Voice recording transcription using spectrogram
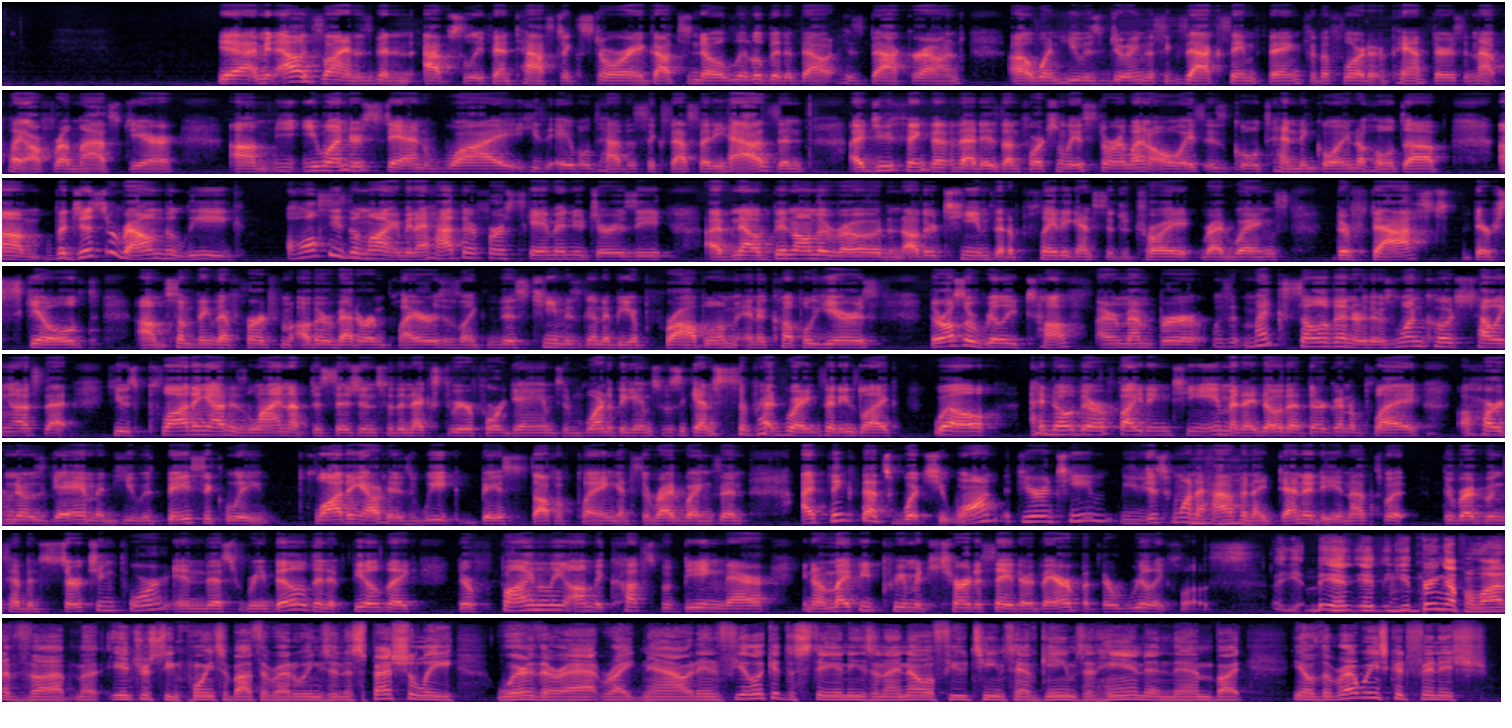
Yeah, I mean, Alex Lyon has been an absolutely fantastic story. I got to know a little bit about his background uh, when he was doing this exact same thing for the Florida Panthers in that playoff run last year. Um, you, you understand why he's able to have the success that he has, and I do think that that is unfortunately a storyline. Always is goaltending going to hold up, um, but just around the league, all season long. I mean, I had their first game in New Jersey. I've now been on the road and other teams that have played against the Detroit Red Wings. They're fast, they're skilled. Um, something that I've heard from other veteran players is like this team is going to be a problem in a couple years. They're also really tough. I remember, was it Mike Sullivan or there was one coach telling us that he was plotting out his lineup decisions for the next three or four games, and one of the games was against the Red Wings, and he's like, well, I know they're a fighting team and I know that they're going to play a hard nosed game. And he was basically plotting out his week based off of playing against the Red Wings. And I think that's what you want if you're a team. You just want to mm-hmm. have an identity. And that's what the Red Wings have been searching for in this rebuild. And it feels like they're finally on the cusp of being there. You know, it might be premature to say they're there, but they're really close. And, you bring up a lot of uh, interesting points about the Red Wings, and especially where they're at right now. And if you look at the standings, and I know a few teams have games at hand in them, but you know the Red Wings could finish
